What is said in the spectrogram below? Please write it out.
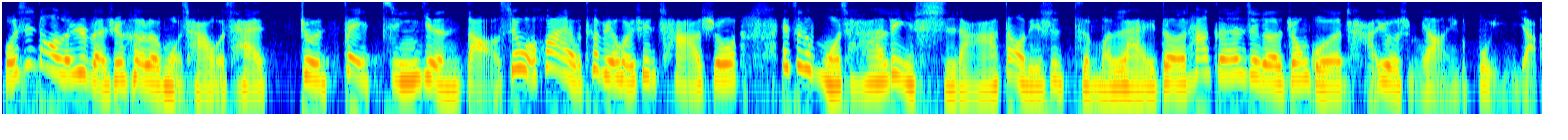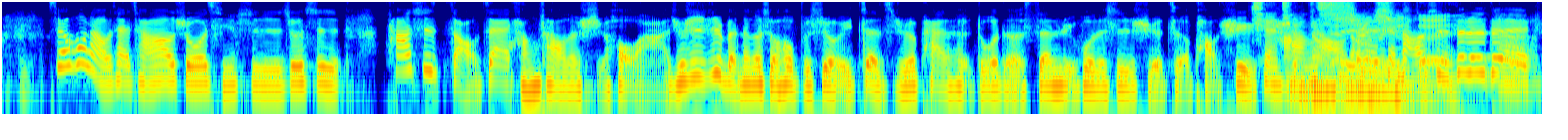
我是到了日本去喝了抹茶，我才。就被惊艳到，所以我后来我特别回去查说，哎、这个抹茶的历史啊，到底是怎么来的？它跟这个中国的茶又有什么样一个不一样？所以后来我才查到说，其实就是它是早在唐朝的时候啊，就是日本那个时候不是有一阵子就是派了很多的僧侣或者是学者跑去遣唐唐使对，遣遣唐使对对对嗯，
